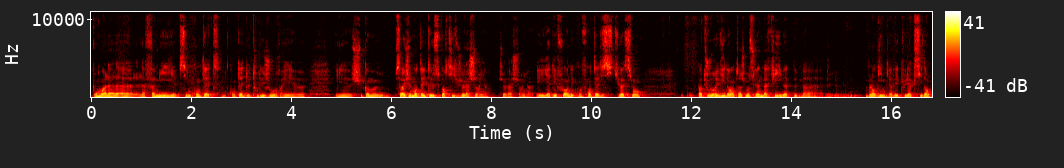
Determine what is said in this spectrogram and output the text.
pour moi, la, la- la famille, c'est une conquête, une conquête de tous les jours. Et, euh, et euh, je suis comme. euh, C'est vrai que j'ai une mentalité de sportif, je lâche rien. Je lâche rien. Et il y a des fois, on est confronté à des situations pas toujours évidentes. hein. Je me souviens de ma fille, ma, ma- Blandine, qui a vécu l'accident.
